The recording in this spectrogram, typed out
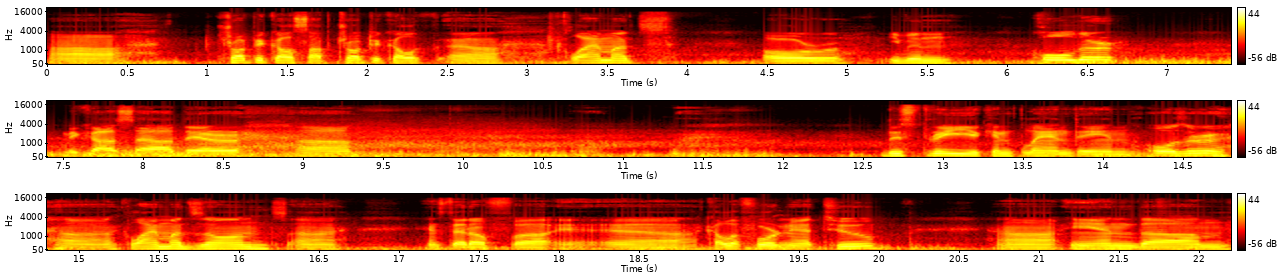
uh, tropical, subtropical uh, climates or even colder because uh, they're uh, this tree you can plant in other uh, climate zones uh, instead of uh, uh, California too. And um,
